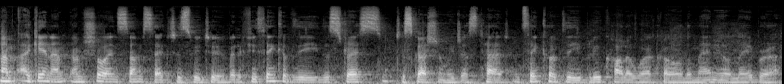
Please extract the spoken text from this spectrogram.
Um, again, I'm, I'm, sure in some sectors we do, but if you think of the, the stress discussion we just had, and think of the blue collar worker or the manual laborer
